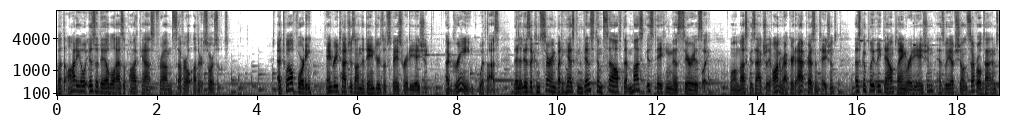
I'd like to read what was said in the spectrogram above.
but the audio is available as a podcast from several other sources. At 1240, Angry touches on the dangers of space radiation, agreeing with us that it is a concern, but he has convinced himself that Musk is taking this seriously, while Musk is actually on record at presentations as completely downplaying radiation, as we have shown several times,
